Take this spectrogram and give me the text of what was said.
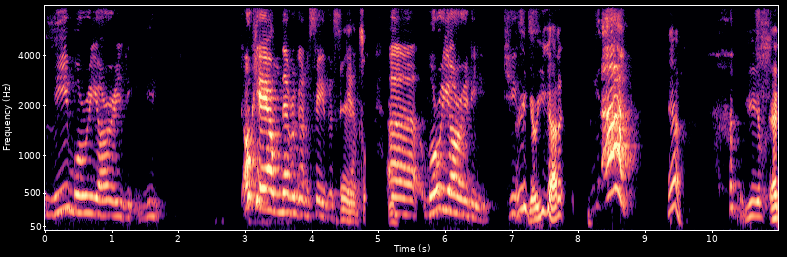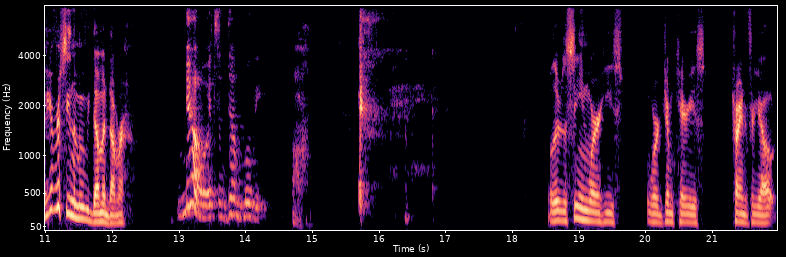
Lee Moriarty. Okay, I'm never gonna say this again. it's- Uh, Moriarty. Jesus. there you go you got it Ah! yeah have you, have you ever seen the movie dumb and dumber No, it's a dumb movie. Oh. Well there's a scene where he's where jim carrey's trying to figure out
